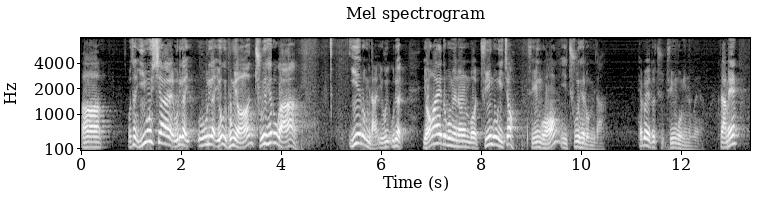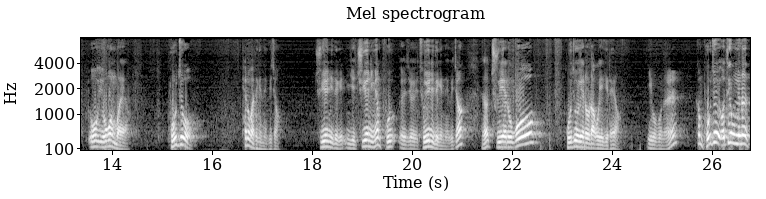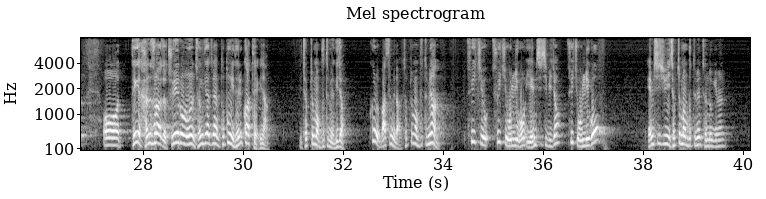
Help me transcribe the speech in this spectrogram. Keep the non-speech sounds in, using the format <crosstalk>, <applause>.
어, 우선 EOCR 우리가 우리가 여기 보면 주회로가 이회로입니다. 이 우리가 영화에도 보면은 뭐 주인공이 있죠. 주인공 이 주회로입니다. 회로에도 주, 주인공이 있는 거예요. 그다음에 요 요건 뭐예요? 보조 회로가 되겠네, 그죠? 주연이 되게 이제 주연이면 보, 조연이 되겠네, 그죠? 그래서 주회로고 보조회로라고 얘기를 해요. 이 부분을. 그럼 보조 어떻게 보면은 어 되게 단순하죠. 주회로는 전기하지만 도통이 될 것 같아, 그냥. 이 접점만 붙으면 그죠? 그 맞습니다. 접점만 붙으면 스위치 스위치 올리고 이 MC10이죠? 스위치 올리고 MC10이 접점만 붙으면 전동기는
